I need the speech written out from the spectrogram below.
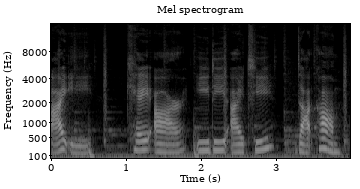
I E K R E D I T.com.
